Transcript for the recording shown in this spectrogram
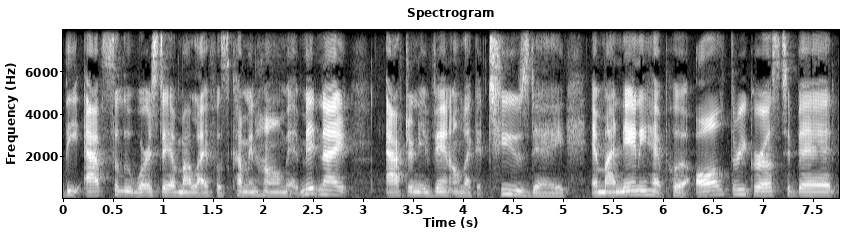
the absolute worst day of my life was coming home at midnight after an event on like a Tuesday, and my nanny had put all three girls to bed.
